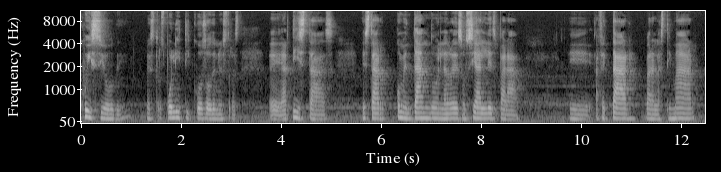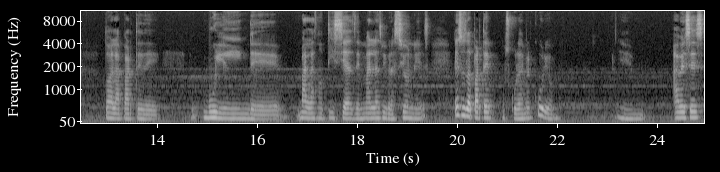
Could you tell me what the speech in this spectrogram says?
juicio de nuestros políticos o de nuestros eh, artistas, estar comentando en las redes sociales para eh, afectar, para lastimar, toda la parte de bullying, de malas noticias, de malas vibraciones. Eso es la parte oscura de Mercurio. Em, a veces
